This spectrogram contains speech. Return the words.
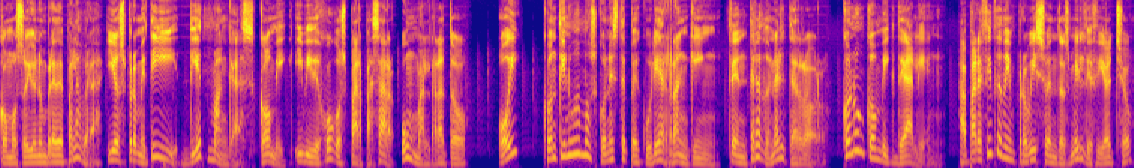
Como soy un hombre de palabra y os prometí 10 mangas, cómic y videojuegos para pasar un mal rato, hoy continuamos con este peculiar ranking centrado en el terror, con un cómic de Alien, aparecido de improviso en 2018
